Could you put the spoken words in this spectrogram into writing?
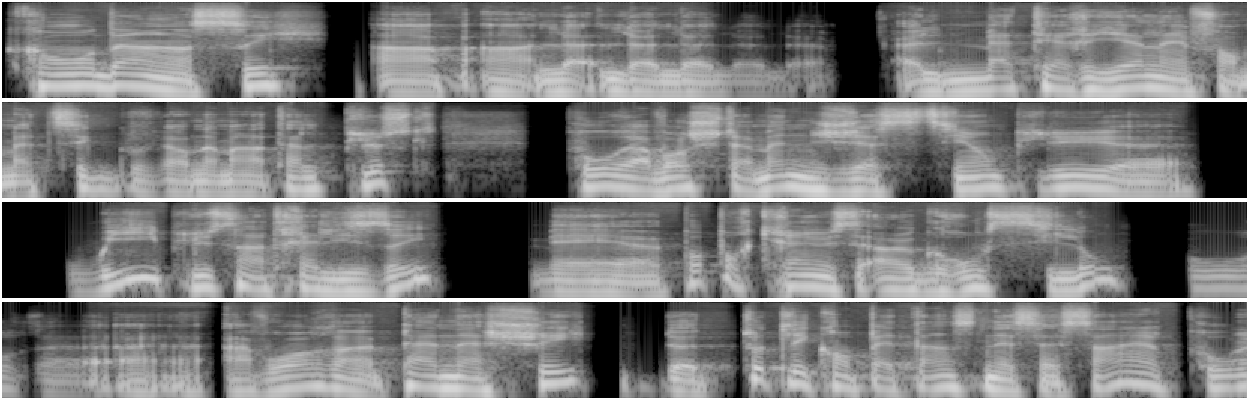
condenser le, matériel informatique gouvernemental plus pour avoir justement une gestion plus, euh, oui, plus centralisée, mais euh, pas pour créer un, gros silo, pour euh, avoir un panaché de toutes les compétences nécessaires pour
